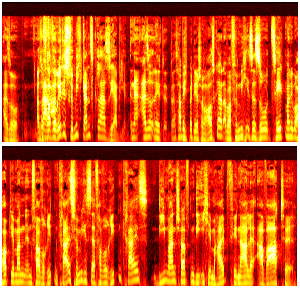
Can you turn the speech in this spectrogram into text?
also. also Favorit ist für mich ganz klar Serbien. Na, also, nee, das habe ich bei dir schon rausgehört, aber für mich ist es so, zählt man überhaupt jemanden in den Favoritenkreis? Für mich ist der Favoritenkreis die Mannschaften, die ich im Halbfinale erwarte.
